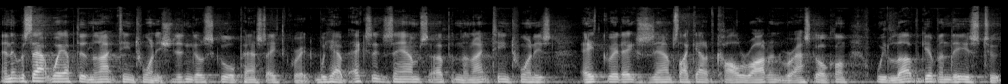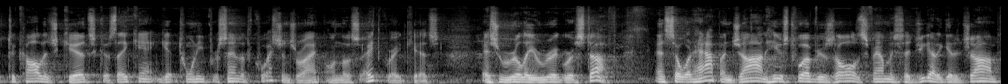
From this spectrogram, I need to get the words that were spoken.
and it was that way up to the 1920s. She didn't go to school past eighth grade. We have exit exams up in the 1920s, eighth grade exams like out of Colorado, Nebraska, Oklahoma. We love giving these to, to college kids because they can't get 20% of the questions right on those eighth grade kids. It's really rigorous stuff. And so what happened, John, he was 12 years old. His family said, You got to get a job.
